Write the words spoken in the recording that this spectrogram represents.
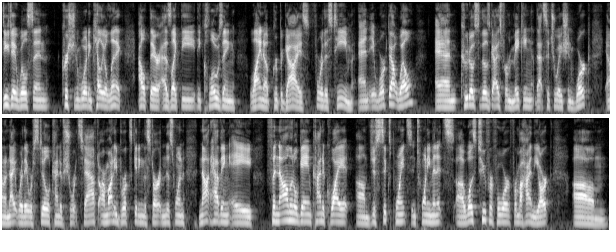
DJ Wilson, Christian Wood, and Kelly Olynyk out there as like the the closing lineup group of guys for this team, and it worked out well. And kudos to those guys for making that situation work on a night where they were still kind of short staffed. Armoni Brooks getting the start in this one, not having a phenomenal game, kind of quiet, um, just six points in 20 minutes, uh, was two for four from behind the arc. Um,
